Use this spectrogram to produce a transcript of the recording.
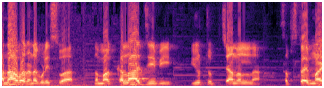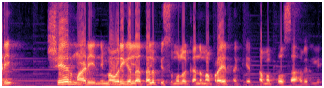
ಅನಾವರಣಗೊಳಿಸುವ ನಮ್ಮ ಕಲಾಜೀವಿ ಯೂಟ್ಯೂಬ್ ಚಾನೆಲ್ನ ಸಬ್ಸ್ಕ್ರೈಬ್ ಮಾಡಿ ಶೇರ್ ಮಾಡಿ ನಿಮ್ಮವರಿಗೆಲ್ಲ ತಲುಪಿಸುವ ಮೂಲಕ ನಮ್ಮ ಪ್ರಯತ್ನಕ್ಕೆ ತಮ್ಮ ಪ್ರೋತ್ಸಾಹವಿರಲಿ.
